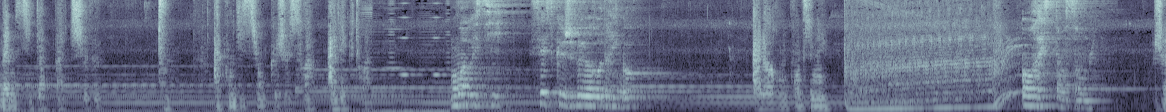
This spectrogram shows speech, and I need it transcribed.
même si t'as pas de cheveux. Tout, à condition que je sois avec toi. Moi aussi, c'est ce que je veux, Rodrigo. Alors on continue. On reste ensemble. Je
